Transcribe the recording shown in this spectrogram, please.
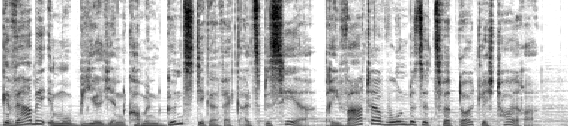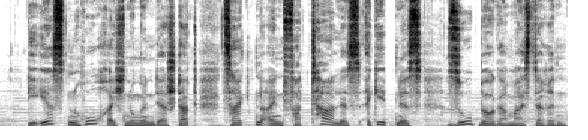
Gewerbeimmobilien kommen günstiger weg als bisher. Privater Wohnbesitz wird deutlich teurer. Die ersten Hochrechnungen der Stadt zeigten ein fatales Ergebnis, so Bürgermeisterin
